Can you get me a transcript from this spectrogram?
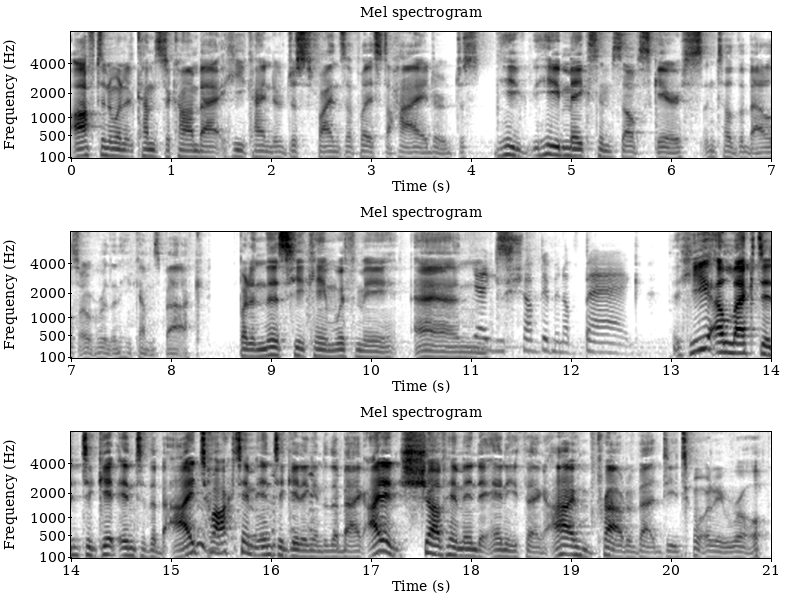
often when it comes to combat, he kind of just finds a place to hide or just he he makes himself scarce until the battle's over. Then he comes back. But in this, he came with me, and Yeah, you shoved him in a bag. He elected to get into the bag. I talked him into getting into the bag. I didn't shove him into anything. I'm proud of that D20 roll.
